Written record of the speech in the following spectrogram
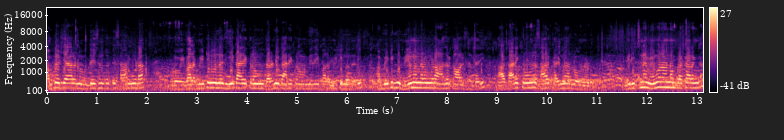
కంప్లీట్ చేయాలనే ఉద్దేశంతో సార్ కూడా ఇప్పుడు ఇవాళ మీటింగ్ ఉన్నది ఈ కార్యక్రమం ధరణి కార్యక్రమం మీద ఇవాళ మీటింగ్ ఉన్నది. ఆ మీటింగ్ మేమందరం కూడా హాజరు కావాల్సి ఉంటుంది. ఆ కార్యక్రమంలో సార్ కరీంనగర్లో ఉన్నాడు. మీరు ఇచ్చిన మెమోరాండం ప్రకారంగా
